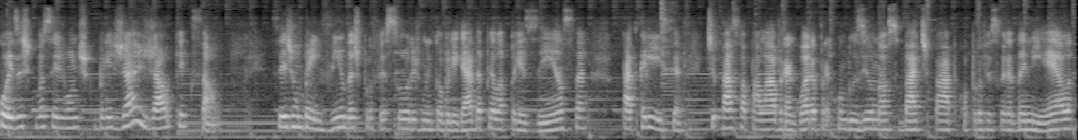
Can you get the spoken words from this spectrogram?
coisas que vocês vão descobrir já já o que, que são. Sejam bem-vindas, professores. Muito obrigada pela presença. Patrícia, te passo a palavra agora para conduzir o nosso bate-papo com a professora Daniela,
